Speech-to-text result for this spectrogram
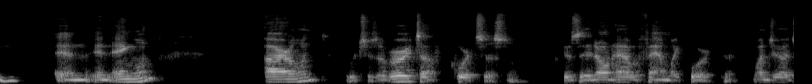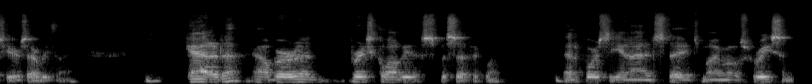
Mm-hmm. And in England, Ireland, which is a very tough court system because they don't have a family court. One judge hears everything. Mm-hmm. Canada, Alberta, and British Columbia specifically, and of course the United States. My most recent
